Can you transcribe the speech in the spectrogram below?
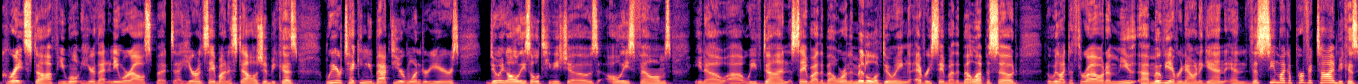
Great stuff. You won't hear that anywhere else, but uh, here on Saved by Nostalgia, because we are taking you back to your wonder years, doing all these old TV shows, all these films. You know, uh, we've done Saved by the Bell. We're in the middle of doing every Saved by the Bell episode, but we like to throw out a mu- uh, movie every now and again. And this seemed like a perfect time because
